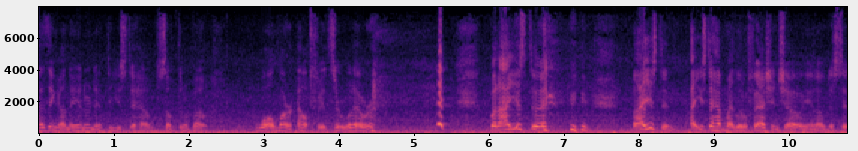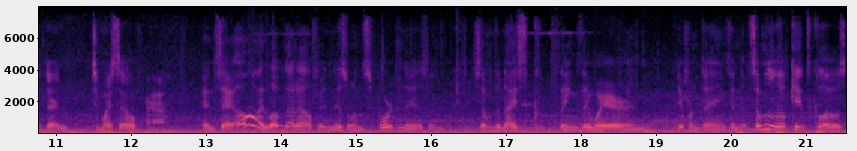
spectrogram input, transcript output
I think on the internet they used to have something about Walmart outfits or whatever. but I used to, I used to, I used to have my little fashion show. You know, just sit there and to myself Uh-huh. and say, "Oh, I love that outfit. And this one's sporting this, and some of the nice things they wear, and different things, and some of the little kids' clothes.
